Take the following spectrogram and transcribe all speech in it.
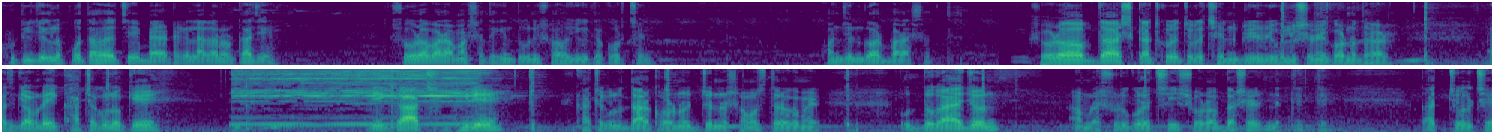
খুঁটি যেগুলো পোতা হয়েছে, বেড়াটাকে লাগানোর কাজে সৌরভ আর আমার সাথে কিন্তু উনি সহযোগিতা করছেন। অঞ্জনগড় বারাসাত। সৌরভ দাস কাজ করে চলেছেন গ্রিন রিভলিউশনের কর্ণধার। আজকে আমরা এই খাঁচাগুলোকে, যে গাছ ঘিরে খাঁচাগুলো দাঁড় করানোর জন্য সমস্ত রকমের উদ্যোগ আয়োজন আমরা শুরু করেছি সৌরভ দাসের নেতৃত্বে। কাজ চলছে।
